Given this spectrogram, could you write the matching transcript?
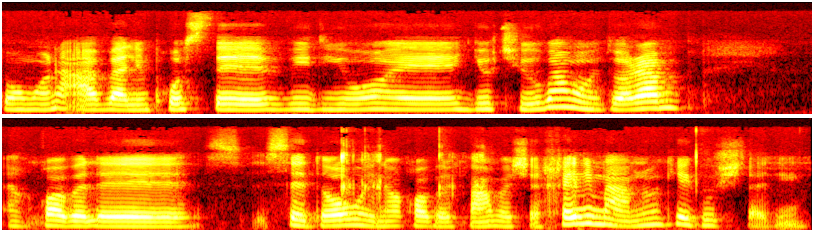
به عنوان اولین پست ویدیو یوتیوب هم امیدوارم قابل صدا و اینا قابل فهم باشه. خیلی ممنون که گوش دادین.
